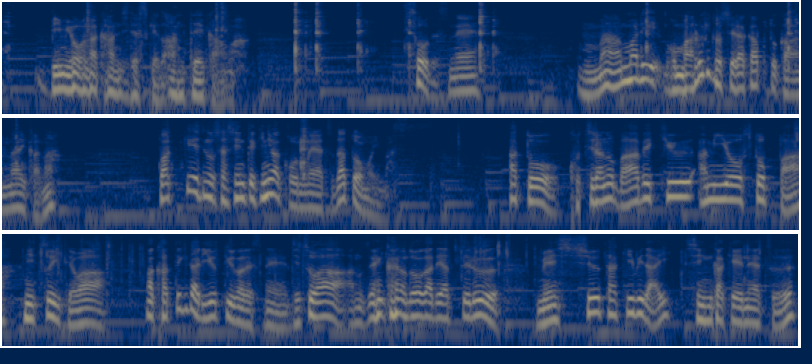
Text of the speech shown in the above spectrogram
ー、微妙な感じですけど、安定感は。そうですね。まあ、あんまり丸いとシェラカップと変わんないかな。パッケージの写真的にはこんなやつだと思います。あと、こちらのバーベキュー網用ストッパーについては、まあ、買ってきた理由っていうのはですね、実はあの前回の動画でやってるメッシュ焚き火台、進化系のやつ、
